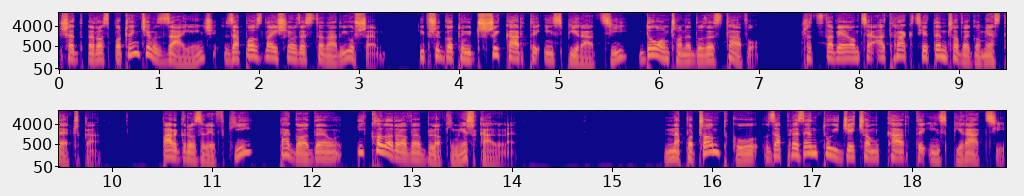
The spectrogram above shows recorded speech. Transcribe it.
Przed rozpoczęciem zajęć zapoznaj się ze scenariuszem i przygotuj trzy karty inspiracji dołączone do zestawu, przedstawiające atrakcje tęczowego miasteczka, park rozrywki, pagodę i kolorowe bloki mieszkalne. Na początku zaprezentuj dzieciom karty inspiracji.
